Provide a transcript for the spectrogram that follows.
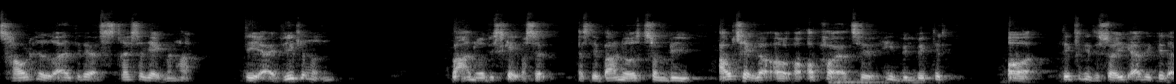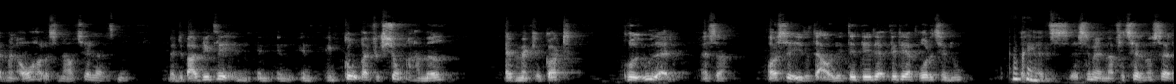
travlhed og alt det der stress og jag, man har, det er i virkeligheden bare noget, vi skaber selv. Altså det er bare noget, som vi aftaler og, og ophøjer til helt vildt vigtigt. Og det er ikke fordi, det så ikke er vigtigt, at man overholder sine aftaler eller sådan noget. Men det er bare virkelig en, en, en, en god refleksion at have med, at man kan godt bryde ud af det. Altså også i det daglige. Det er det, der, det, er det jeg bruger det til nu. Okay. At, at, simpelthen at fortælle mig selv,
